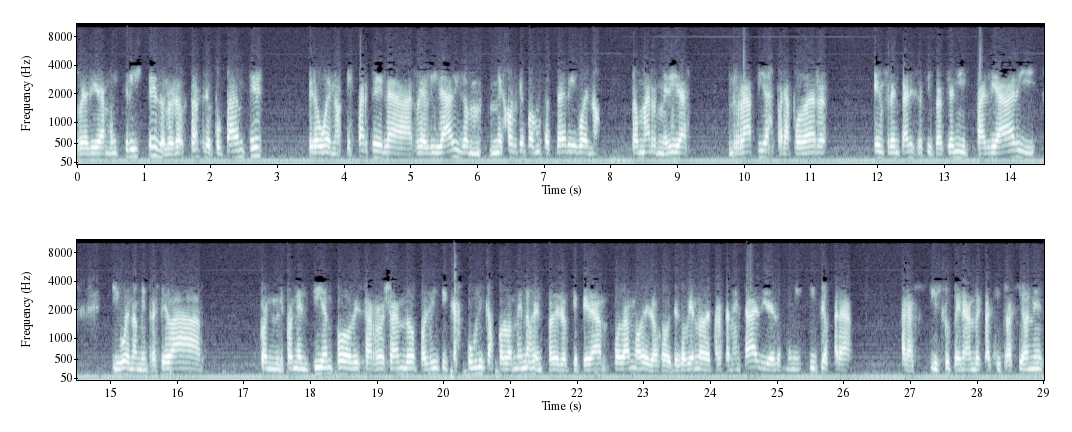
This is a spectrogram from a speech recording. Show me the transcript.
realidad muy triste, dolorosa, preocupante, pero bueno, es parte de la realidad y lo mejor que podemos hacer es, bueno, tomar medidas rápidas para poder enfrentar esa situación y paliar y, y bueno, mientras se va con, con el tiempo desarrollando políticas públicas, por lo menos dentro de lo que podamos de los del gobierno departamental y de los municipios para para ir superando estas situaciones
